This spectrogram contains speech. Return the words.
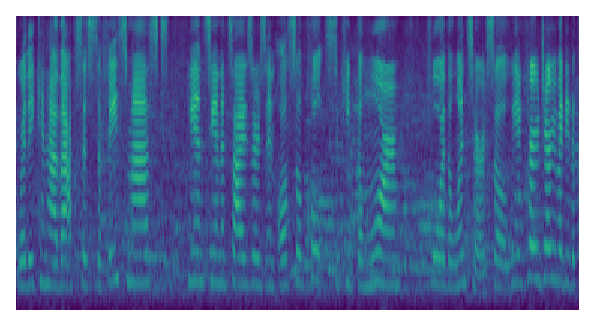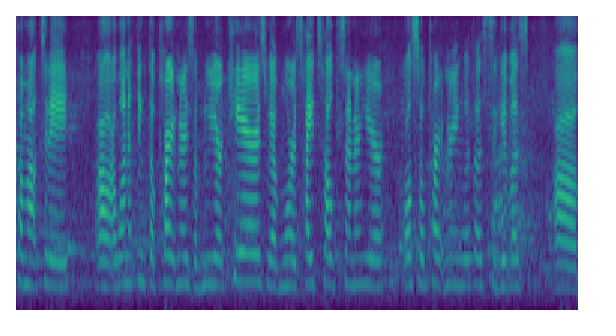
where they can have access to face masks, hand sanitizers, and also coats to keep them warm for the winter. So we encourage everybody to come out today uh, I want to thank the partners of New York Cares. We have Morris Heights Health Center here also partnering with us to give us uh,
